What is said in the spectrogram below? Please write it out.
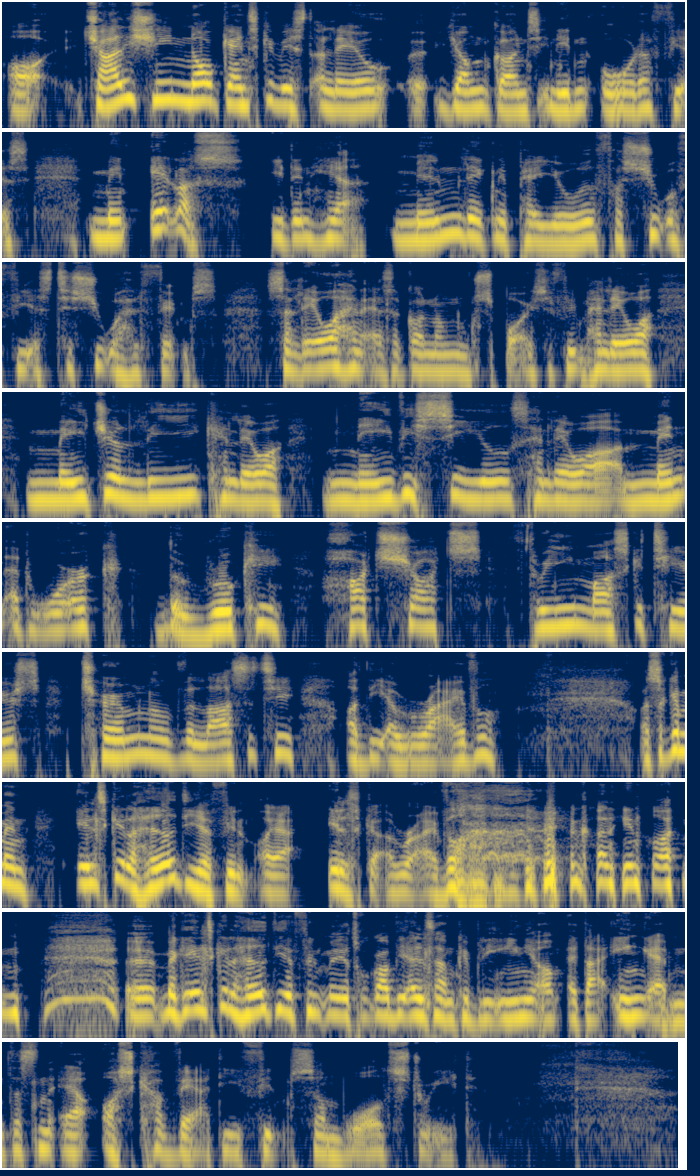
Og Charlie Sheen når ganske vist at lave øh, Young Guns i 1988. Men ellers i den her mellemliggende periode fra 87 til 97, så laver han altså godt nok nogle spøjse film. Han laver Major League, han laver Navy Seals, han laver Men at Work, The Rookie, Hot Shots, Three Musketeers, Terminal Velocity og The Arrival. Og så kan man elske eller hade de her film, og jeg elsker Arrival. jeg kan godt indrømme. Uh, man kan elske eller have de her film, men jeg tror godt, vi alle sammen kan blive enige om, at der er ingen af dem, der sådan er Oscar-værdige film som Wall Street.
